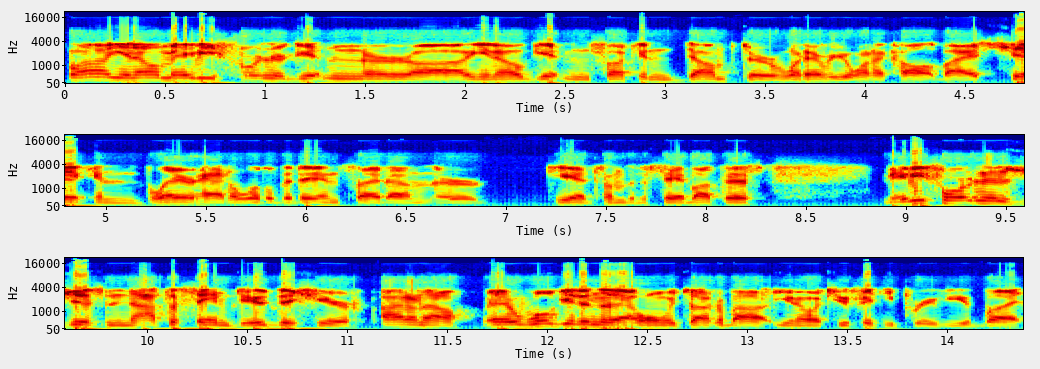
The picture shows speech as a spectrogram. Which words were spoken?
Well, you know, maybe Forkner getting or uh, you know getting fucking dumped or whatever you want to call it by his chick, and Blair had a little bit of insight on, or he had something to say about this. Maybe Forkner's just not the same dude this year. I don't know. Uh, We'll get into that when we talk about you know a 250 preview, but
